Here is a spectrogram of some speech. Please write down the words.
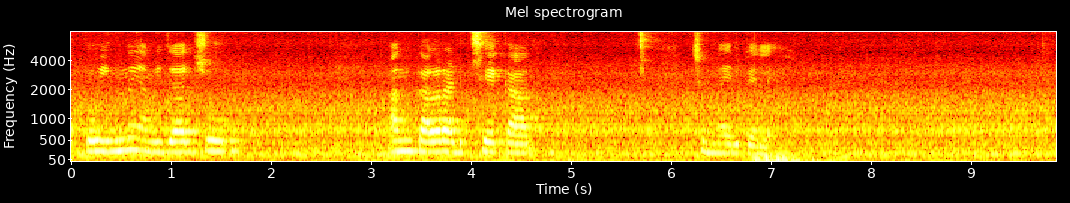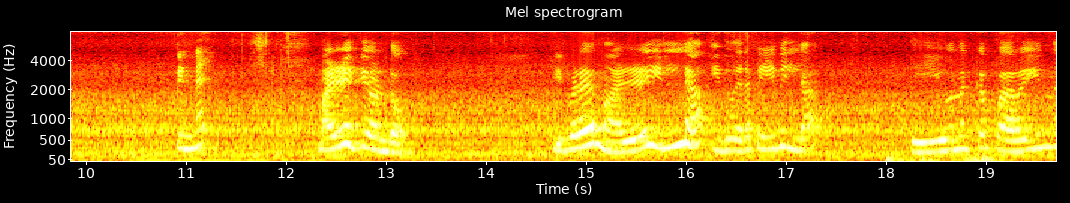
അപ്പോൾ ഇന്ന് ഞാൻ വിചാരിച്ചു അങ്ങ് കളർ അടിച്ചേക്കാം. ചുമ്മാ ഇരിക്കല്ലേ പിന്നെ? മഴയൊക്കെ ഉണ്ടോ? ഇവിടെ മഴയില്ല. ഇതുവരെ പെയ്തില്ല. പെയ്യുമെന്നൊക്കെ പറയുന്ന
